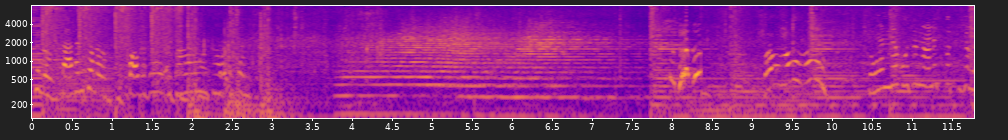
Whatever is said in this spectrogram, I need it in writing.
করতেছিল তাড়াতাড়ি চলো বাবু বাবু বাবু তোমার না প্রচুর নালিশ করতেছিল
